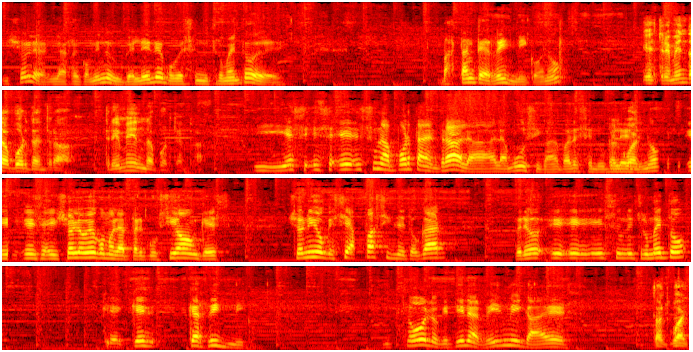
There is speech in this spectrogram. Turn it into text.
y yo les, recomiendo el ukelele porque es un instrumento de bastante rítmico, ¿no? Es tremenda puerta de entrada. Tremenda puerta de entrada. Y es, es, es una puerta de entrada a la, a la música, me parece, el ukelele. ¿no? Es- yo lo veo como la percusión, que es, yo no digo que sea fácil de tocar, pero e- e- es un instrumento que, que es, que es rítmico. Y todo lo que tiene rítmica es, Tal cual.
